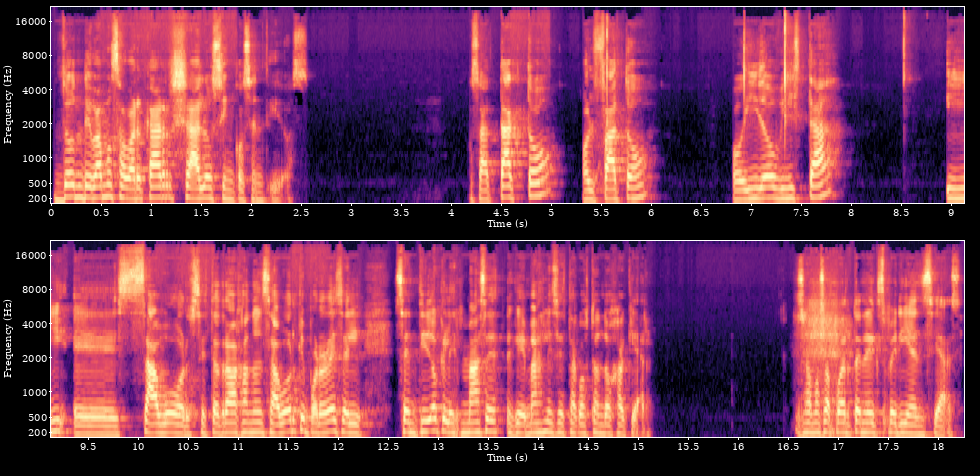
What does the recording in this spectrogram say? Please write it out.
donde vamos a abarcar ya los cinco sentidos. O sea, tacto, olfato, oído, vista y eh, sabor. Se está trabajando en sabor, que por ahora es el sentido que, les más, que más les está costando hackear. Entonces vamos a poder tener experiencias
